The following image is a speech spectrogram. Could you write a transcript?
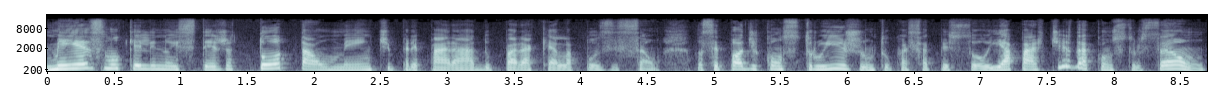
mesmo que ele não esteja totalmente preparado para aquela posição. Você pode construir junto com essa pessoa e a partir da construção,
